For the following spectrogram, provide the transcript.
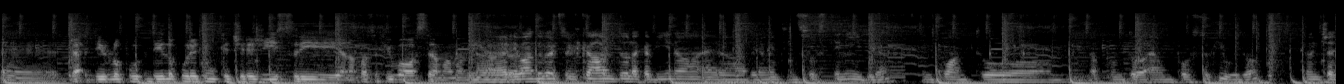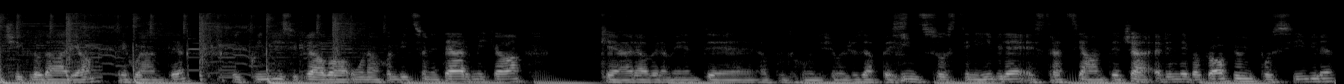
Eh, cioè, dirlo, pu- dirlo pure tu che ci registri è una cosa più vostra, mamma Eh, mia. cioè. arrivando verso il caldo la cabina era veramente insostenibile in quanto appunto è un posto chiuso, non c'è ciclo d'aria frequente e quindi si creava una condizione termica che era veramente, appunto come diceva Giuseppe, insostenibile e straziante, cioè rendeva proprio impossibile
